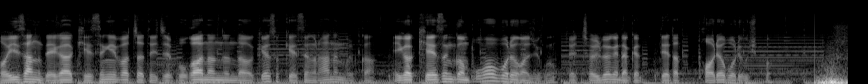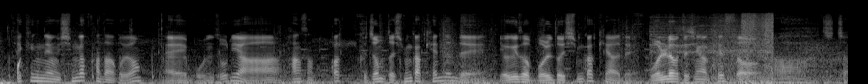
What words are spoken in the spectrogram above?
더 이상 내가 계승해봤자 이제 뭐가 남는다고 계속 계승을 하는 걸까? 이거 계승건 뽑아버려가지고 저 절벽에다 내다 버려버리고 싶어. 해킹 내용 심각하다고요? 에이 뭔 소리야. 항상 똑같 그 전부터 심각했는데. 여기서 뭘 더 심각해야 돼? 원래부터 심각했어. 아 진짜.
